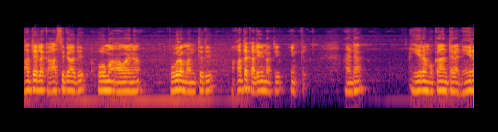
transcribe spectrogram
ಮಾತೆಲ್ಲ ಕಾಸುಗಾದ, ಹೋಮ ಹವನ ಪೂರ ಮಂತದು ಮಾತ ಕಲೆಯುನಕ್ಲು ಎಂಕಲ್. ಆಂಡ ಏರ ಮುಖಾಂತರ ನೇರ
